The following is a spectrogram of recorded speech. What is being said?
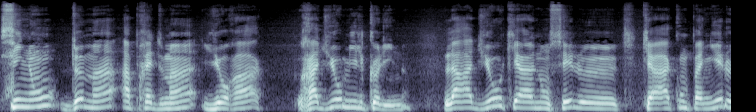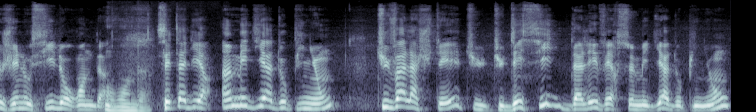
Sinon, demain, après-demain, il y aura Radio Mille Collines, la radio qui a annoncé le, qui a accompagné le génocide au Rwanda. C'est-à-dire un média d'opinion. Tu vas l'acheter, tu, décides d'aller vers ce média d'opinion,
